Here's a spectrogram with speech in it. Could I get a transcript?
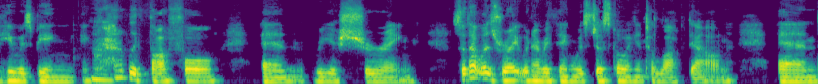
he was being hmm. incredibly thoughtful and reassuring. So that was right when everything was just going into lockdown. And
